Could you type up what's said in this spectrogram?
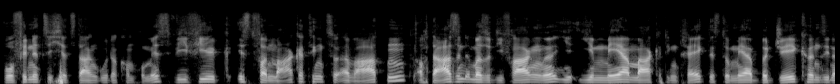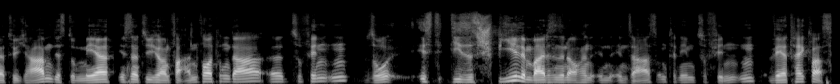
wo findet sich jetzt da ein guter Kompromiss? Wie viel ist von Marketing zu erwarten? Auch da sind immer so die Fragen, ne? je, je mehr Marketing trägt, desto mehr Budget können sie natürlich haben, desto mehr ist natürlich auch eine Verantwortung da äh, zu finden. So ist dieses Spiel im weitesten Sinne auch in, in, in SaaS-Unternehmen zu finden. Wer trägt was?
